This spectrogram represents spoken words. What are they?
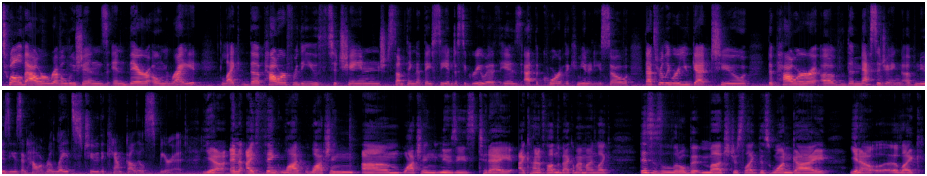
12 hour revolutions in their own right like the power for the youth to change something that they see and disagree with is at the core of the community. So that's really where you get to the power of the messaging of Newsies and how it relates to the Camp Galil spirit. yeah and i think wa- watching um, watching newsies today i kind of thought in the back of my mind like this is a little bit much just like this one guy you know uh, like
